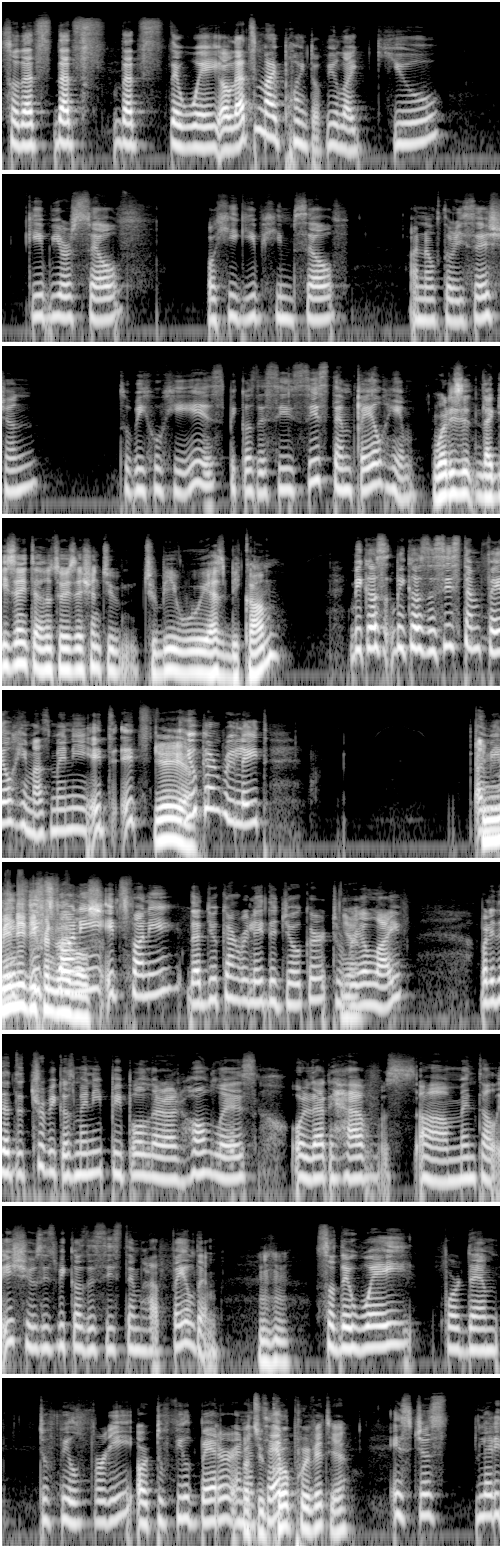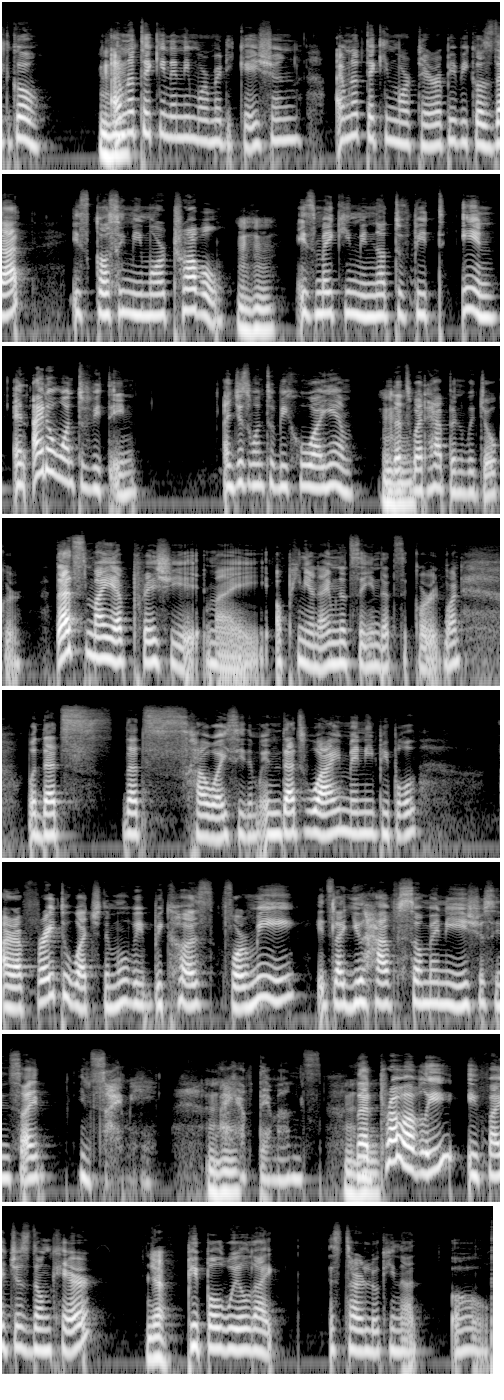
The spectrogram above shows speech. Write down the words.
so that's that's that's the way oh that's my point of view like you give yourself or he give himself an authorization to be who he is because the system failed him What is it like? Isn't it an authorization to to be who he has become? because because the system failed him as many it it's Yeah, yeah. you can relate I In mean, many it's, different it's funny. levels. It's funny that you can relate the Joker to Yeah. real life, but it is truth because many people that are homeless or that have um, mental issues is because the system have failed them. Mm-hmm. So the way for them to feel free or to feel better and Or to cope with it, yeah. is just let it go. Mhm. I'm not taking any more medication. I'm not taking more therapy because that is causing me more trouble. Mm-hmm. It's making me not to fit in, and I don't want to fit in. I just want to be who I am. And That's what happened with Joker. That's my appreciate my opinion. I'm not saying that's the correct one, but that's that's how I see them, and that's why many people are afraid to watch the movie because for me it's like you have so many issues inside inside me. I mm-hmm. have demons mm-hmm. that probably if I just don't care, Yeah. people will like start looking at oh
